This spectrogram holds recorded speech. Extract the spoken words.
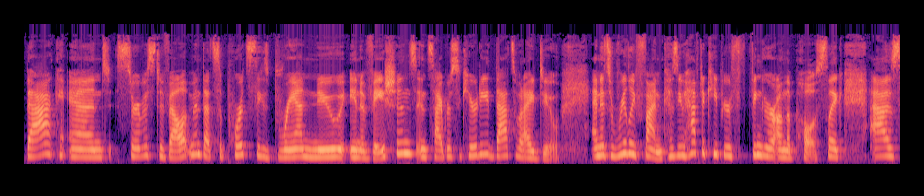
back end service development that supports these brand new innovations in cybersecurity, that's what I do. And it's really fun because you have to keep your finger on the pulse. Like as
